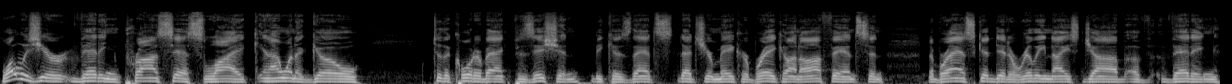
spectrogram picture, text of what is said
what was your vetting process like? And I want to go to the quarterback position because that's that's your make or break on offense. And Nebraska did a really nice job of vetting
